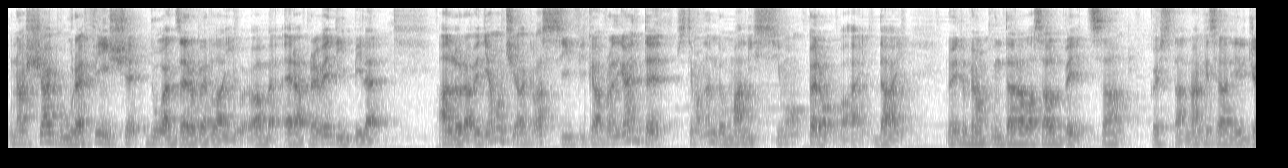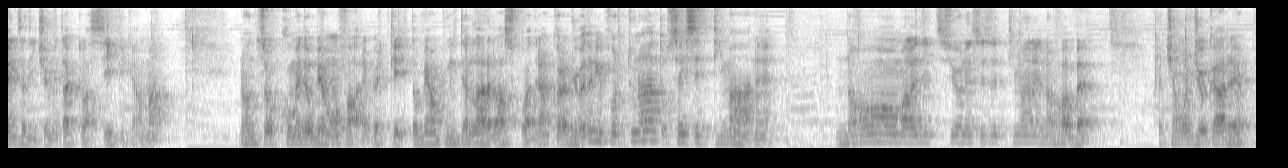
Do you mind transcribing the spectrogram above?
una sciagura e finisce 2-0 per la Juve. Vabbè, era prevedibile. Allora, vediamoci la classifica. Praticamente stiamo andando malissimo, però vai, dai. Noi dobbiamo puntare alla salvezza quest'anno, anche se la dirigenza dice metà classifica, ma non so come dobbiamo fare perché dobbiamo puntellare la squadra. Ancora giocatore infortunato, 6 settimane. No, maledizione, 6 settimane no, vabbè. Facciamo giocare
